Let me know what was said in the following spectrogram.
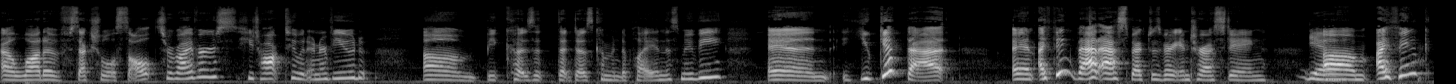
a lot of sexual assault survivors he talked to and interviewed um, because it, that does come into play in this movie. And you get that. and I think that aspect was very interesting. Yeah. Um, I think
